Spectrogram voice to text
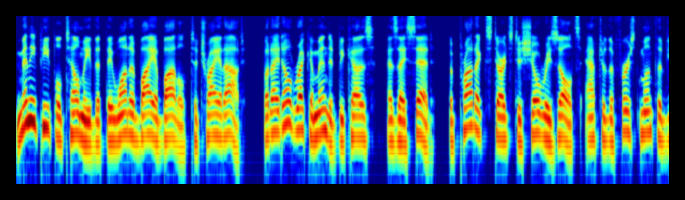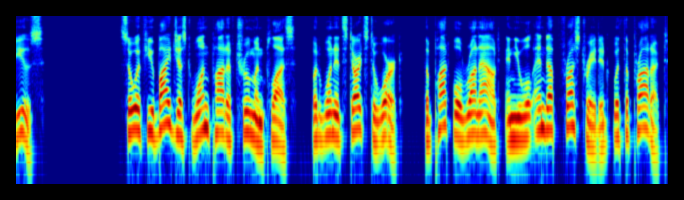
Many people tell me that they want to buy a bottle to try it out, but I don't recommend it because, as I said, the product starts to show results after the first month of use. So if you buy just one pot of Truman Plus, but when it starts to work, the pot will run out and you will end up frustrated with the product.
